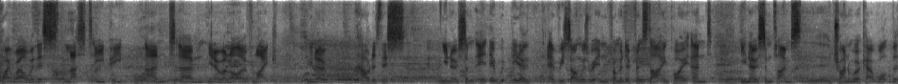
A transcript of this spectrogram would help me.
quite well with this last EP, and um, you know, a lot of like, you know, how does this you know some it, it, you know every song was written from a different starting point and you know sometimes trying to work out what the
